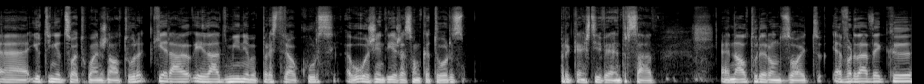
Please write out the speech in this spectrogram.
Uh, eu tinha 18 anos na altura, que era a idade mínima para estrear o curso, hoje em dia já são 14. para quem estiver interessado. Na altura eram 18. A verdade é que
